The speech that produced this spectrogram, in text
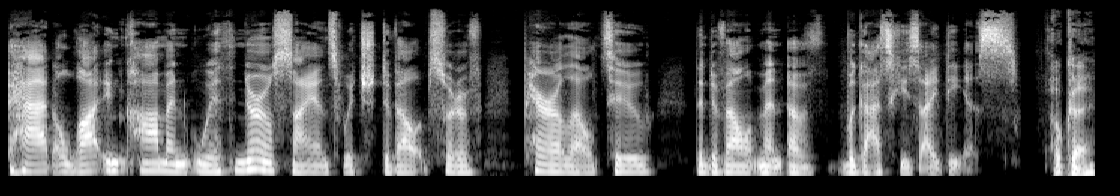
had a lot in common with neuroscience, which developed sort of parallel to the development of Vygotsky's ideas. Okay,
